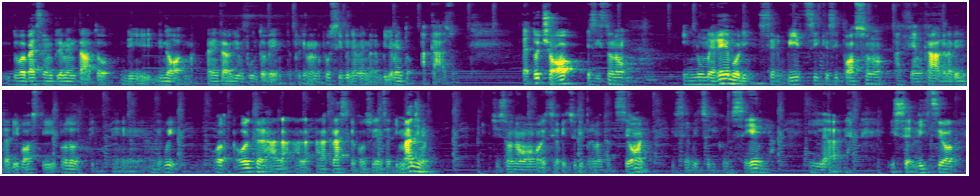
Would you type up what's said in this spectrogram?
dovrebbe essere implementato di, di norma all'interno di un punto vendita, perché non è possibile vendere abbigliamento a caso. Detto ciò, esistono innumerevoli servizi che si possono affiancare alla vendita dei vostri prodotti. E anche qui, oltre alla, alla, alla classica consulenza di immagine, ci sono il servizio di prenotazione, il servizio di consegna, il, il servizio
